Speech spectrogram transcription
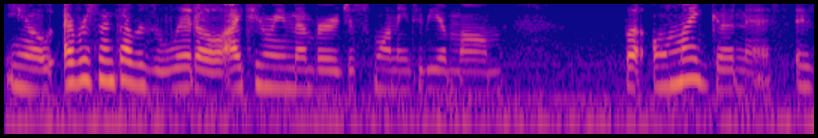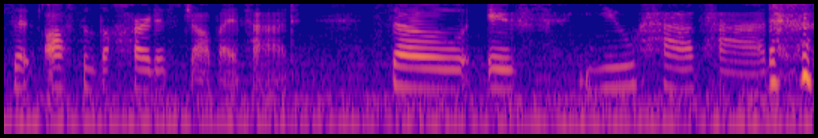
You know, ever since I was little, I can remember just wanting to be a mom. But oh my goodness, is it also the hardest job I've had. So if you have had,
